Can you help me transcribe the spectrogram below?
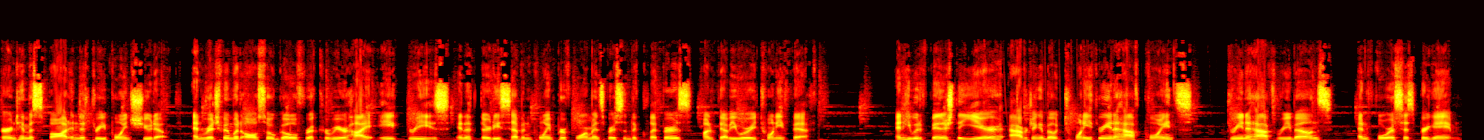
earned him a spot in the three point shootout, and Richmond would also go for a career high 8 threes in a 37 point performance versus the Clippers on February 25th. And he would finish the year averaging about 23.5 points, 3.5 rebounds, and 4 assists per game,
